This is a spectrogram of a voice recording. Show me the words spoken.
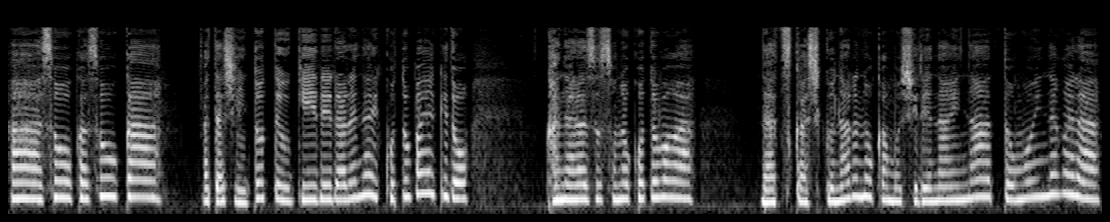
ああ、そうかそうか。私にとって受け入れられない言葉やけど、必ずその言葉が懐かしくなるのかもしれないなと思いながら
